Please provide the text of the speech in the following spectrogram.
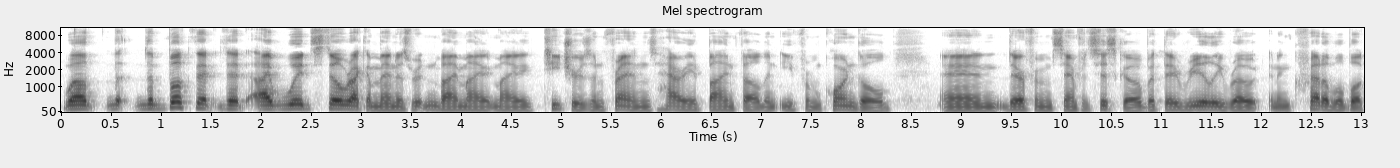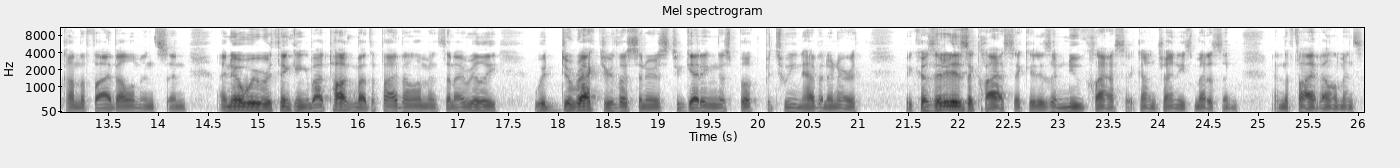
Well, the the book that, that I would still recommend is written by my, my teachers and friends, Harriet Beinfield and Efrem Korngold, and they're from San Francisco, but they really wrote an incredible book on the five elements. And I know we were thinking about talking about the five elements, and I really would direct your listeners to getting this book, Between Heaven and Earth, because it is a classic. It is a new classic on Chinese medicine and the five elements.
